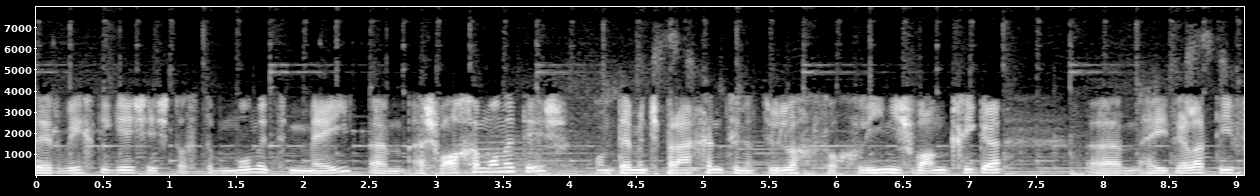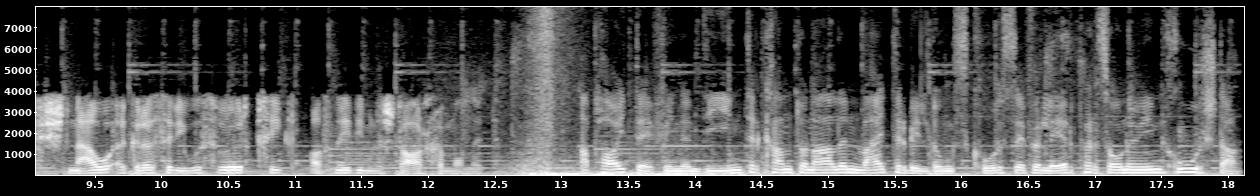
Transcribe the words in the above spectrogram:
sehr wichtig ist, ist, dass der Monat Mai ähm, ein schwacher Monat ist und dementsprechend sind natürlich so kleine Schwankungen ähm, haben relativ schnell eine größere Auswirkung als nicht in einem starken Monat. Ab heute finden die interkantonalen Weiterbildungskurse für Lehrpersonen in Chur statt.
